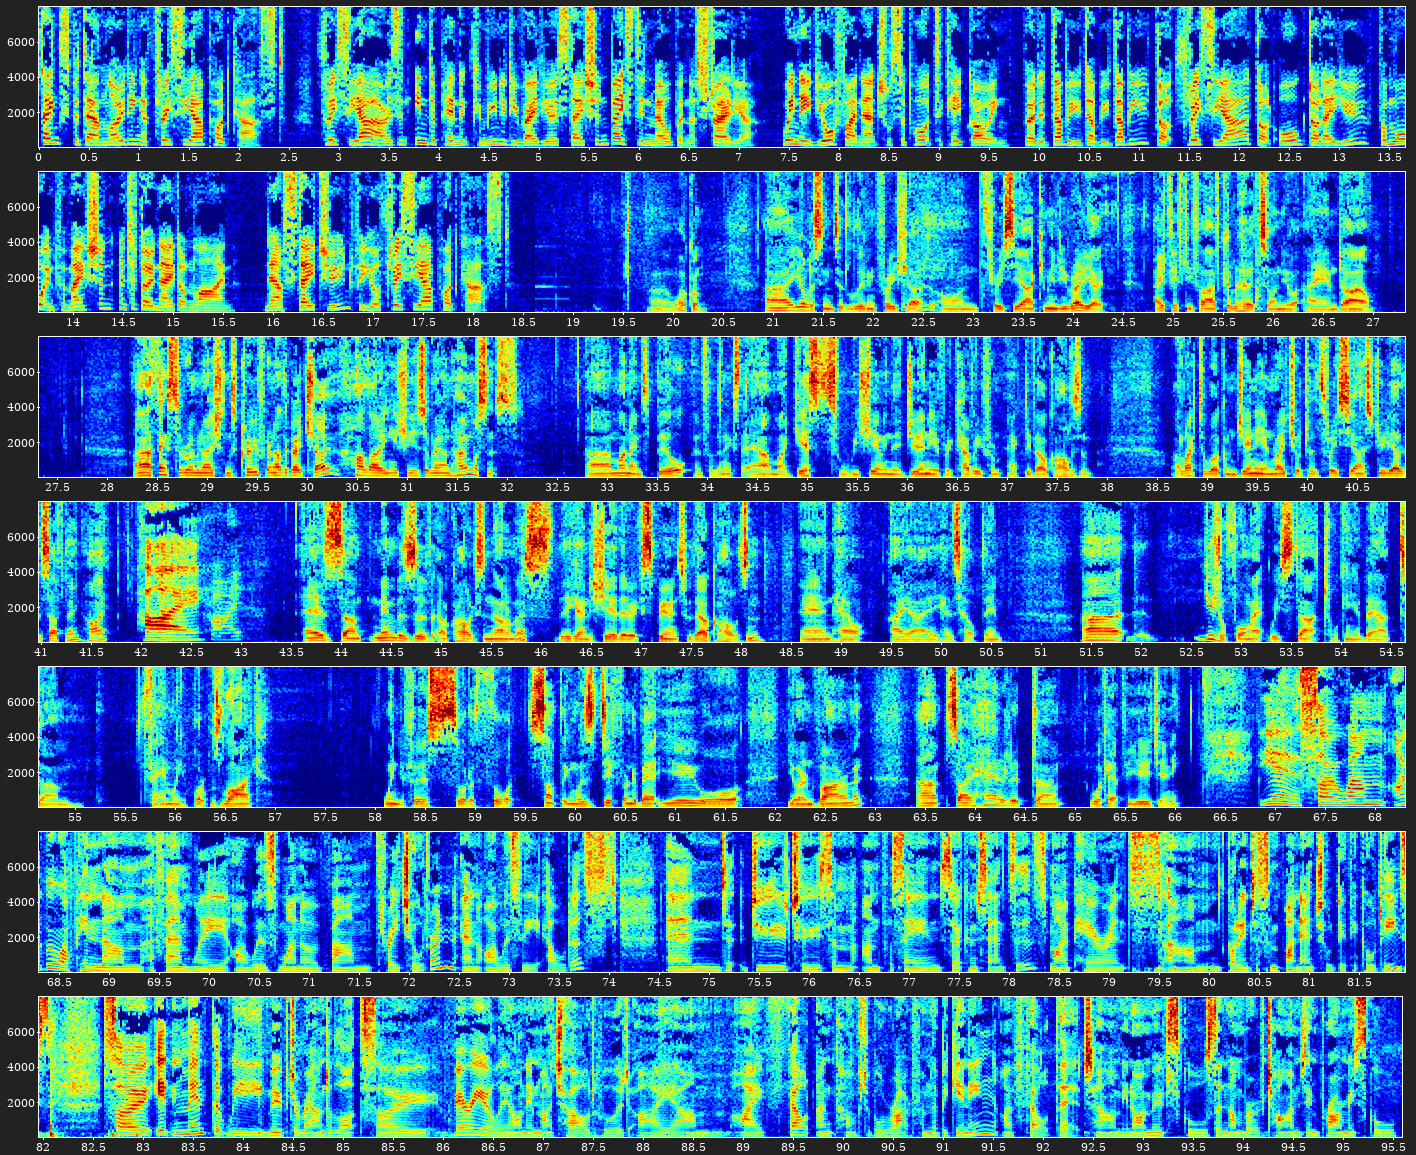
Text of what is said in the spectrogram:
Thanks for downloading a 3CR podcast. 3CR is an independent community radio station based in Melbourne, Australia. We need your financial support to keep going. Go to www.3cr.org.au for more information and to donate online. Now stay tuned for your 3CR podcast. Ah, welcome. Uh, you're listening to the Living Free Show on 3CR Community Radio, 855 kilohertz on your AM dial. Uh, thanks to Ruminations crew for another great show highlighting issues around homelessness. Uh, my name's Bill, and for the next hour, my guests will be sharing their journey of recovery from active alcoholism. I'd like to welcome Jenny and Rachel to the 3CR studio this afternoon. Hi. Hi. Hi. As um, members of Alcoholics Anonymous, they're going to share their experience with alcoholism and how AA has helped them. Uh, usual format, we start talking about um, family, what it was like, when you first sort of thought something was different about you or your environment. Um, so, how did it um, work out for you, Jenny? Yeah, so um, I grew up in um, a family. I was one of um, three children, and I was the eldest. And due to some unforeseen circumstances, my parents um, got into some financial difficulties. So it meant that we moved around a lot. So very early on in my childhood, I um, I felt uncomfortable right from the beginning. I felt that um, you know I moved schools a number of times in primary school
